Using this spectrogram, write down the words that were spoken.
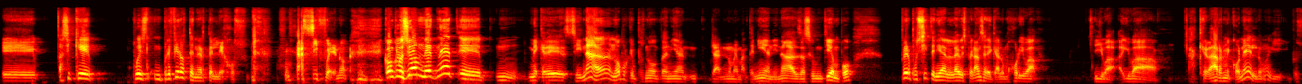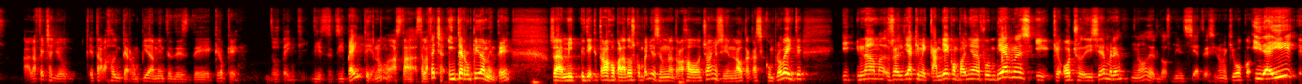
Eh, así que, pues, prefiero tenerte lejos. Así fue, ¿no? Conclusión, net, net, eh, mm, me quedé sin nada, ¿no? Porque pues no tenía, ya no me mantenía ni nada desde hace un tiempo, pero pues sí tenía la leve esperanza de que a lo mejor iba, iba, iba a quedarme con él, ¿no? Y pues a la fecha yo he trabajado interrumpidamente desde, creo que los 20, 20 ¿no? Hasta, hasta la fecha, interrumpidamente. ¿eh? O sea, mi, trabajo para dos compañías, en una he trabajado 8 años y en la otra casi cumplo 20 y, nada más, o sea, el día que me cambié de compañía fue un viernes y que 8 de diciembre, ¿no? Del 2007, si no me equivoco. Y de ahí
